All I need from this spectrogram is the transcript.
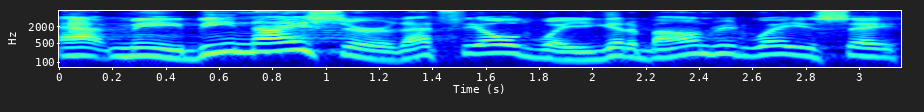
at me, be nicer, that's the old way. You get a boundaried way, you say,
